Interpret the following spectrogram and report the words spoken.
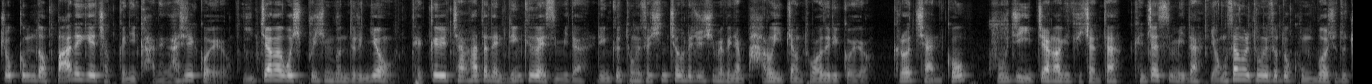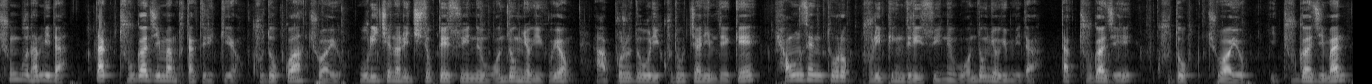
조금 더 빠르게 접근이 가능하실 거예요. 입장하고 싶으신 분들은요, 댓글창 하단에 링크가 있습니다. 링크 통해서 신청을 해주시면 그냥 바로 입장 도와드릴 거예요. 그렇지 않고 굳이 입장하기 귀찮다? 괜찮습니다. 영상을 통해서도 공부하셔도 충분합니다. 딱 두 가지만 부탁드릴게요. 구독과 좋아요. 우리 채널이 지속될 수 있는 원동력이고요. 앞으로도 우리 구독자님들께 평생토록 브리핑 드릴 수 있는 원동력입니다. 딱 두 가지. 구독, 좋아요. 이 두 가지만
